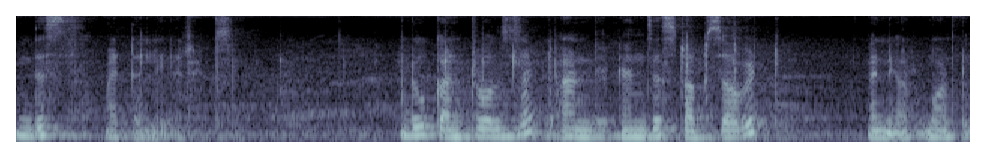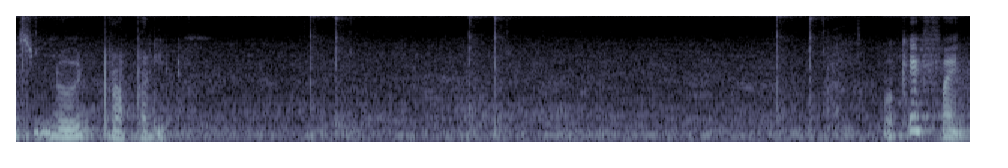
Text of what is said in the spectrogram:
in this metal layer. Do control Z and you can just observe it when you are going to do it properly. Okay, fine.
